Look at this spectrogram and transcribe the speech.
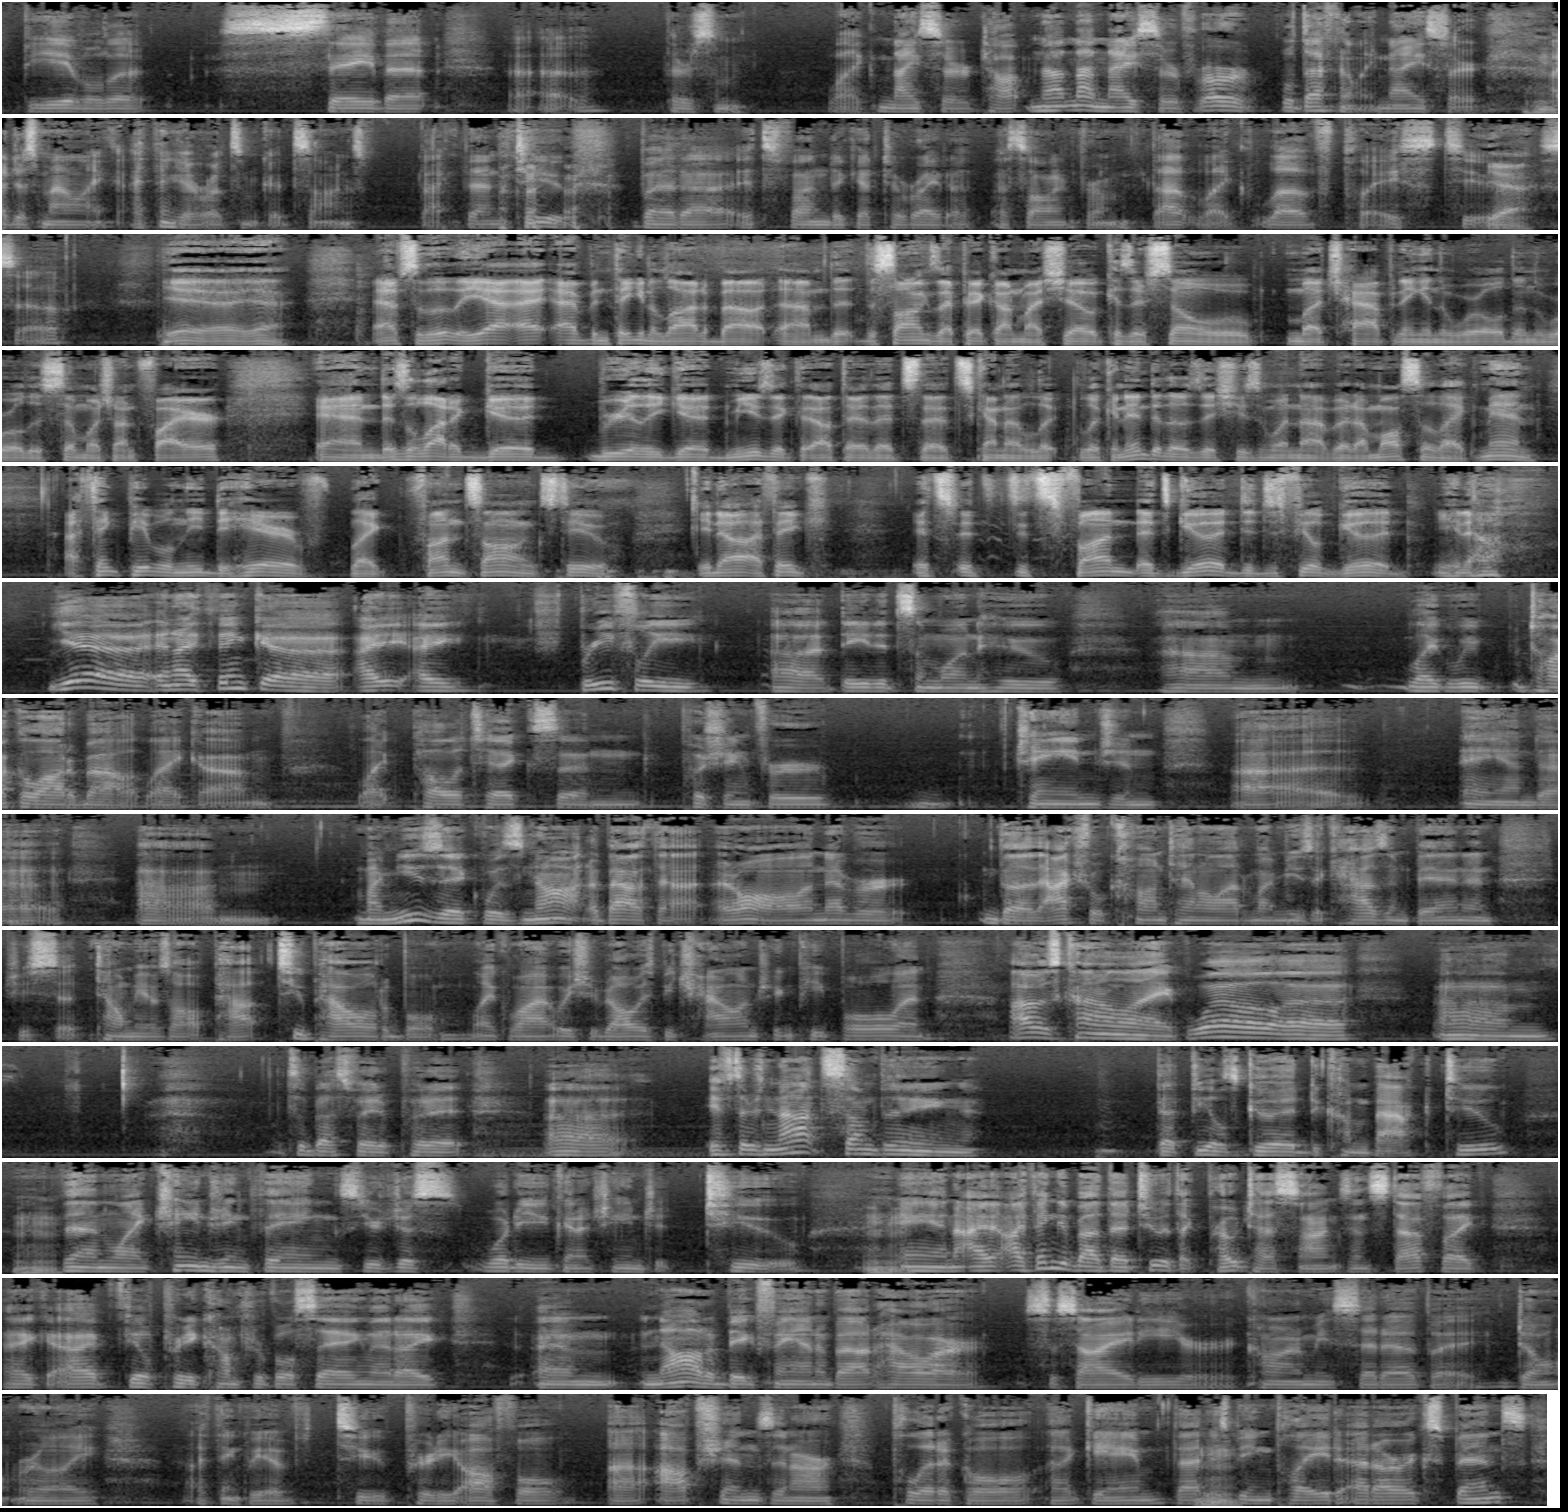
be able to say that uh, there's some like nicer top not not nicer or well definitely nicer Mm-hmm. i just meant like i think i wrote some good songs back then too but uh it's fun to get to write a, a song from that like love place too Yeah. so Yeah, yeah, yeah. Absolutely. Yeah, I, I've been thinking a lot about um, the, the songs I pick on my show because there's so much happening in the world and the world is so much on fire. And there's a lot of good, really good music out there that's that's kind of look, looking into those issues and whatnot. But I'm also like, man, I think people need to hear like fun songs too. You know, I think it's it's it's fun. It's good to just feel good. You know. Yeah, and I think uh, I, I briefly uh, dated someone who, um, like, we talk a lot about like um, like politics and pushing for change and uh, and uh, um, my music was not about that at all. I never the actual content a lot of my music hasn't been. And she to tell me it was all too palatable like why we should always be challenging people. And i was kind of like well uh, um, what's the best way to put it? Uh, if there's not something that feels good to come back to then like changing things you're just what are you going to change it to? And I, I think about that too with like protest songs and stuff like like i feel pretty comfortable saying that i am not a big fan about how our society or economy is set up. I don't really I think we have two pretty awful uh, options in our political uh, game that is being played at our expense.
